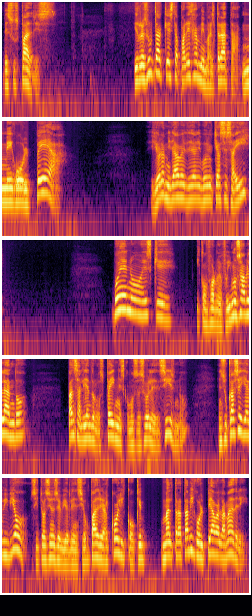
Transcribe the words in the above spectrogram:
de sus padres. Y resulta que esta pareja me maltrata, me golpea, y yo la miraba y le decía, bueno, ¿qué haces ahí? Bueno, es que... Y conforme fuimos hablando, van saliendo los peines, como se suele decir, ¿no? En su casa ella vivió situaciones de violencia, un padre alcohólico que maltrataba y golpeaba a la madre.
